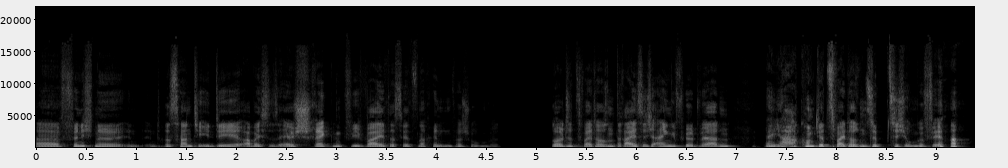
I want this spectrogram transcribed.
Äh, Finde ich eine in- interessante Idee, aber es ist erschreckend, wie weit das jetzt nach hinten verschoben wird. Sollte 2030 eingeführt werden. Naja, kommt jetzt 2070 ungefähr.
